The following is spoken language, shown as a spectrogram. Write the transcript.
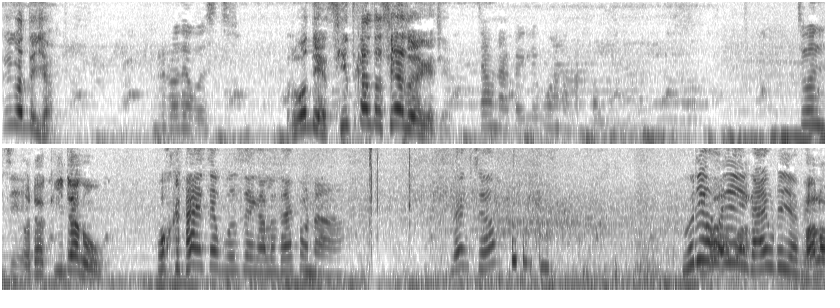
কি করতেছ? রোদে বসছি। রোদে? শীতকাল তো শেষ হয়ে গেছে। যাও না একটা লেবু আনো না খাব। চলছে। ওটা কিটা গো পোকা এসে বসে গেল দেখো না। দেখছ? ওরে ওরে গায়ে উঠে যাবে। ভালো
